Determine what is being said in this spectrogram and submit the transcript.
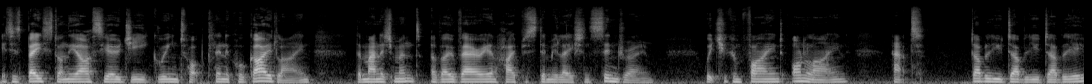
It is based on the RCOG Green Top Clinical Guideline, The Management of Ovarian Hyperstimulation Syndrome, which you can find online at www.rcog.org.uk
